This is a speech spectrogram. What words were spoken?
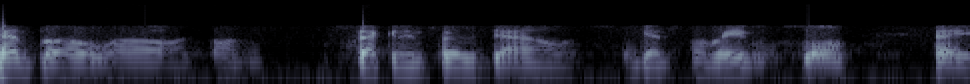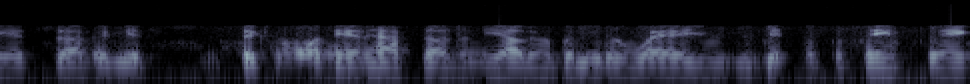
tempo uh, on, on second and third downs against the Ravens. So, hey, it's uh, maybe it's six in one hand, half dozen the other, but either way, you're, you're getting at the same thing.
